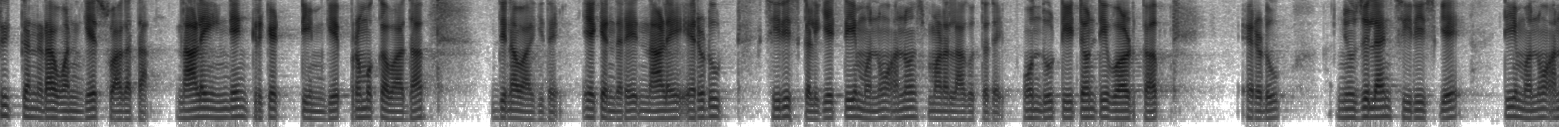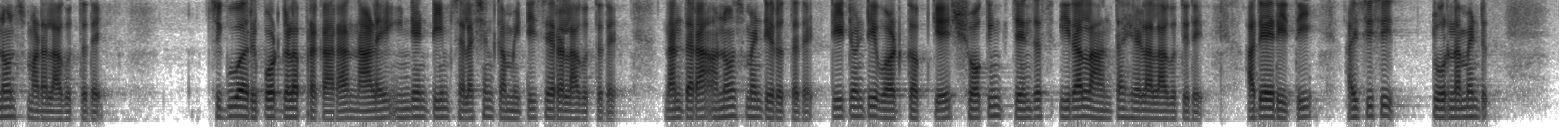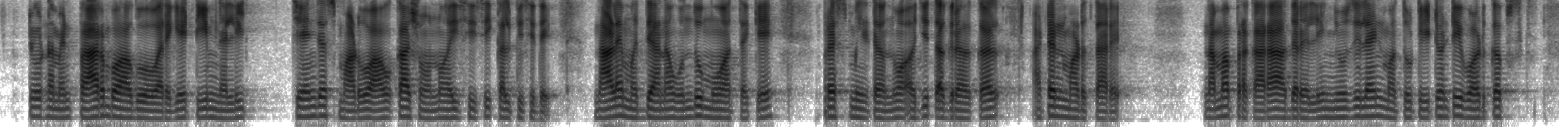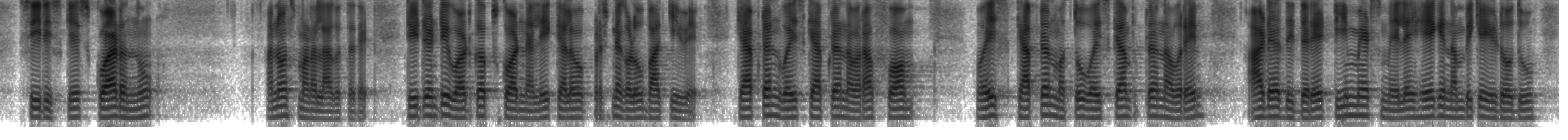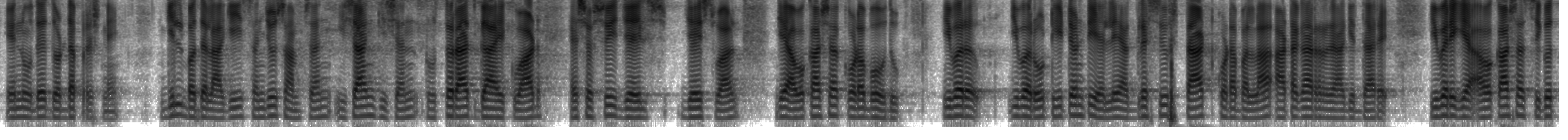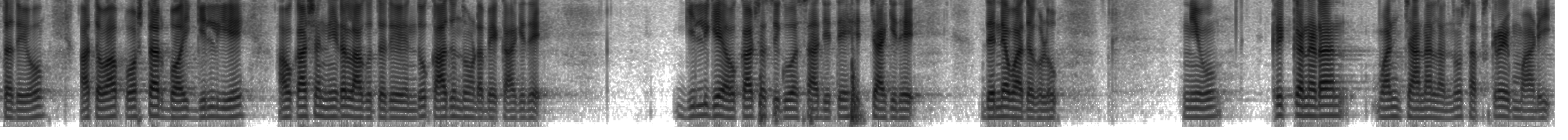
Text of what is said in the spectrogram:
ಕ್ರಿಕ್ ಕನ್ನಡ ಒನ್ಗೆ ಸ್ವಾಗತ. ನಾಳೆ Indian cricket ಟೀಮ್ಗೆ ಪ್ರಮುಖವಾದ ದಿನವಾಗಿದೆ. ಏಕೆಂದರೆ ನಾಳೆ ಎರಡು ಸೀರೀಸ್ಗಳಿಗೆ ಟೀಮನ್ನು ಅನೌನ್ಸ್ ಮಾಡಲಾಗುತ್ತದೆ. ಒಂದು ಟಿ ಟ್ವೆಂಟಿ ವರ್ಲ್ಡ್ ಕಪ್, ಎರಡು ನ್ಯೂಜಿಲ್ಯಾಂಡ್ ಸೀರೀಸ್ಗೆ ಟೀಮನ್ನು ಅನೌನ್ಸ್ ಮಾಡಲಾಗುತ್ತದೆ. ಸಿಗುವ ರಿಪೋರ್ಟ್ಗಳ ಪ್ರಕಾರ ನಾಳೆ ಇಂಡಿಯನ್ ಟೀಮ್ ಸೆಲೆಕ್ಷನ್ ಕಮಿಟಿ ಸೇರಲಾಗುತ್ತದೆ. ನಂತರ ಅನೌನ್ಸ್ಮೆಂಟ್ ಇರುತ್ತದೆ. ಟಿ ಟ್ವೆಂಟಿ ವರ್ಲ್ಡ್ ಕಪ್ಗೆ ಶೋಕಿಂಗ್ ಚೇಂಜಸ್ ಇರಲ್ಲ ಅಂತ ಹೇಳಲಾಗುತ್ತಿದೆ. ಅದೇ ರೀತಿ I C C tournament tournament ಪ್ರಾರಂಭವಾಗುವವರೆಗೆ ಟೀಮ್ನಲ್ಲಿ ಚೇಂಜಸ್ ಮಾಡುವ ಅವಕಾಶವನ್ನು ಐ ಸಿ ಸಿ ಕಲ್ಪಿಸಿದೆ. ನಾಳೆ ಮಧ್ಯಾಹ್ನ ಒಂದು ಮೂವತ್ತಕ್ಕೆ ಪ್ರೆಸ್ ಮೀಟನ್ನು ಅಜಿತ್ ಅಗ್ರಹಕರ್ ಅಟೆಂಡ್ ಮಾಡುತ್ತಾರೆ. ನಮ್ಮ ಪ್ರಕಾರ ಅದರಲ್ಲಿ ನ್ಯೂಜಿಲೆಂಡ್ ಮತ್ತು ಟಿ ಟ್ವೆಂಟಿ ವರ್ಲ್ಡ್ ಕಪ್ ಸೀರೀಸ್ಗೆ ಸ್ಕ್ವಾಡನ್ನು ಅನೌನ್ಸ್ ಮಾಡಲಾಗುತ್ತದೆ. ಟಿ ಟ್ವೆಂಟಿ ವರ್ಲ್ಡ್ ಕಪ್ ಸ್ಕ್ವಾಡ್ನಲ್ಲಿ ಕೆಲವು ಪ್ರಶ್ನೆಗಳು ಬಾಕಿ ಇವೆ ಕ್ಯಾಪ್ಟನ್, ವೈಸ್ ಕ್ಯಾಪ್ಟನ್ ಅವರ ಫಾರ್ಮ್, ವೈಸ್ ಕ್ಯಾಪ್ಟನ್ ಮತ್ತು ವೈಸ್ ಕ್ಯಾಪ್ಟನ್ ಅವರೇ ಆಡದಿದ್ದರೆ ಟೀಮ್ಮೇಟ್ಸ್ ಮೇಲೆ ಹೇಗೆ ನಂಬಿಕೆ ಇಡೋದು ಎನ್ನುವುದೇ ದೊಡ್ಡ ಪ್ರಶ್ನೆ. ಗಿಲ್ ಬದಲಾಗಿ ಸಂಜು ಸ್ಯಾಮ್ಸನ್ ಇಶಾನ್ ಕಿಶನ್, ಋತುರಾಜ್ ಗಾಯಕ್ವಾಡ್, ಯಶಸ್ವಿ ಜೈಲ್ ಜೈಸ್ವಾಲ್ಗೆ ಅವಕಾಶ ಕೊಡಬಹುದು. ಇವರು ಇವರು ಟಿ ಟ್ವೆಂಟಿಯಲ್ಲಿ ಅಗ್ರೆಸಿವ್ ಸ್ಟಾರ್ಟ್ ಕೊಡಬಲ್ಲ ಆಟಗಾರರಾಗಿದ್ದಾರೆ. ಇವರಿಗೆ ಅವಕಾಶ ಸಿಗುತ್ತದೆಯೋ ಅಥವಾ ಪೋಸ್ಟರ್ ಬಾಯ್ ಗಿಲ್ಗೆ ಅವಕಾಶ ನೀಡಲಾಗುತ್ತದೆಯೋ ಎಂದು ಕಾದು ನೋಡಬೇಕಾಗಿದೆ. ಗಿಲ್ಗೆ ಅವಕಾಶ ಸಿಗುವ ಸಾಧ್ಯತೆ ಹೆಚ್ಚಾಗಿದೆ. ಧನ್ಯವಾದಗಳು. ನೀವು ಕ್ರಿಕ್ ಕನ್ನಡ ಒನ್ ಚಾನಲನ್ನು ಸಬ್ಸ್ಕ್ರೈಬ್ ಮಾಡಿ.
